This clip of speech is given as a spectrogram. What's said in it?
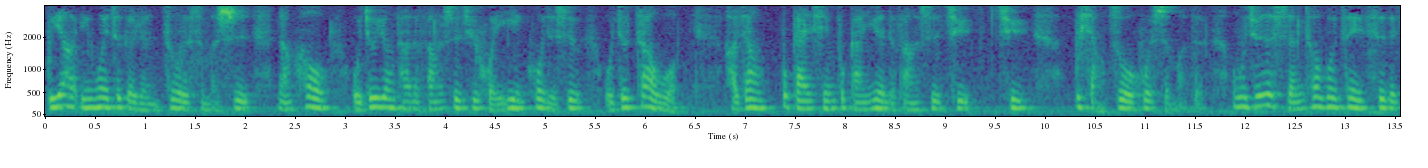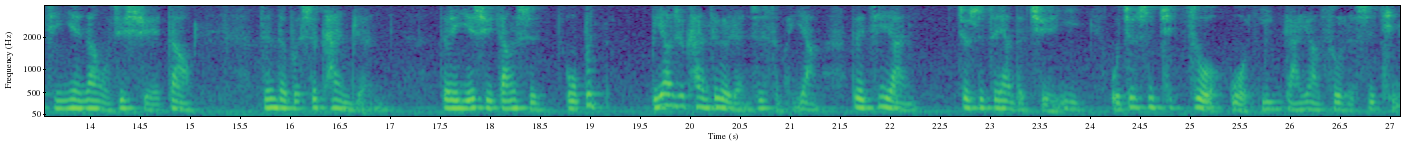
不要因为这个人做了什么事，然后我就用他的方式去回应，或者是我就照我好像不甘心、不甘愿的方式去去不想做或什么的。我觉得神透过这一次的经验，让我去学到，真的不是看人。对，也许当时我不不要去看这个人是什么样。对，既然就是这样的决议。我就是去做我应该要做的事情，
